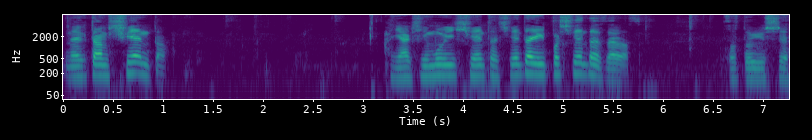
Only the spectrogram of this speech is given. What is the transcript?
No Jak tam święta. Jak się mówi święta, święta i po święta zaraz. Co to jeszcze?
